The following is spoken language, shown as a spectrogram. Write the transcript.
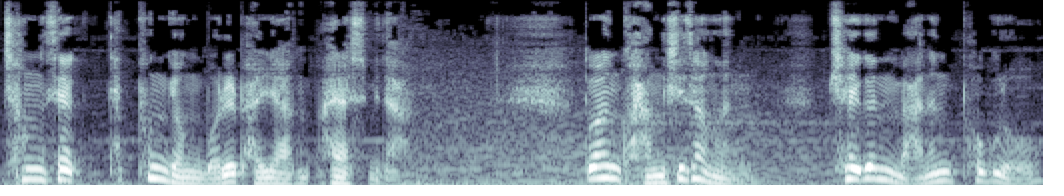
청색 태풍 경보를 발령하였습니다. 또한 광시성은 최근 많은 폭우로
